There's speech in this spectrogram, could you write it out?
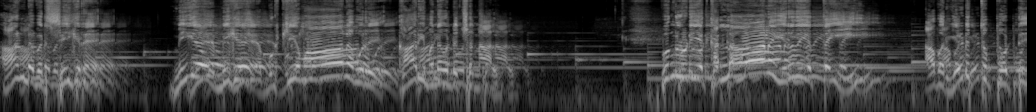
ஆண்டவர் செய்கிற மிக மிக முக்கியமான ஒரு காரியம் என்னவென்று சொன்னால் உங்களுடைய கல்லான இருதயத்தை அவர் எடுத்து போட்டு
